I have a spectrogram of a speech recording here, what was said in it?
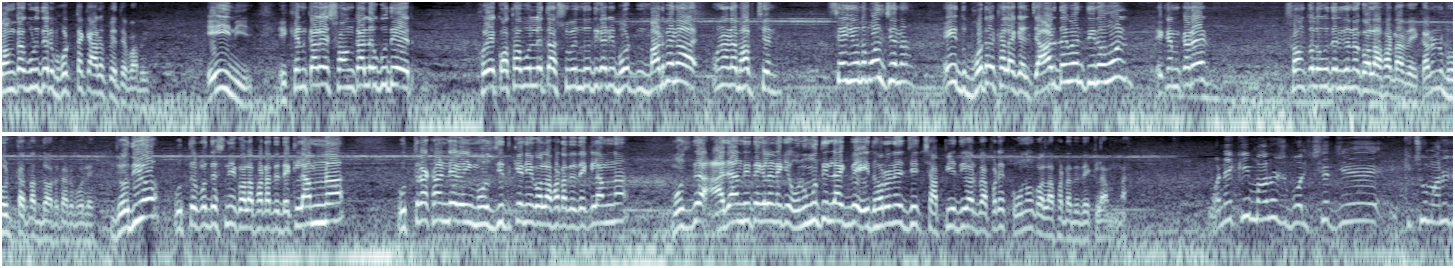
সংখ্যাগুরুদের ভোটটাকে আরও পেতে পারে? এই নিয়ে। এখানকার সংখ্যালঘুদের হয়ে কথা বললে তার শুভেন্দু অধিকারী ভোট বাড়বে না, ওনারা ভাবছেন। সেই জন্য বলছে না, এই ভোটের খেলা খেলছে। আর দেখবেন তৃণমূল, এখানকার সংখ্যালঘুদের জন্য গলা ফাটাবে, কারণ ভোটটা তার দরকার বলে। যদিও উত্তরপ্রদেশ নিয়ে গলা ফাটাতে দেখলাম না, উত্তরাখণ্ডের ওই মসজিদকে নিয়ে গলা ফাটাতে দেখলাম না, মসজিদে আজান দিতে গেলে নাকি অনুমতি লাগবে, এই ধরনের যে চাপিয়ে দেওয়ার ব্যাপারে কোনো গলা ফাটাতে দেখলাম না। অনেকেই মানুষ বলছে যে কিছু মানুষ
